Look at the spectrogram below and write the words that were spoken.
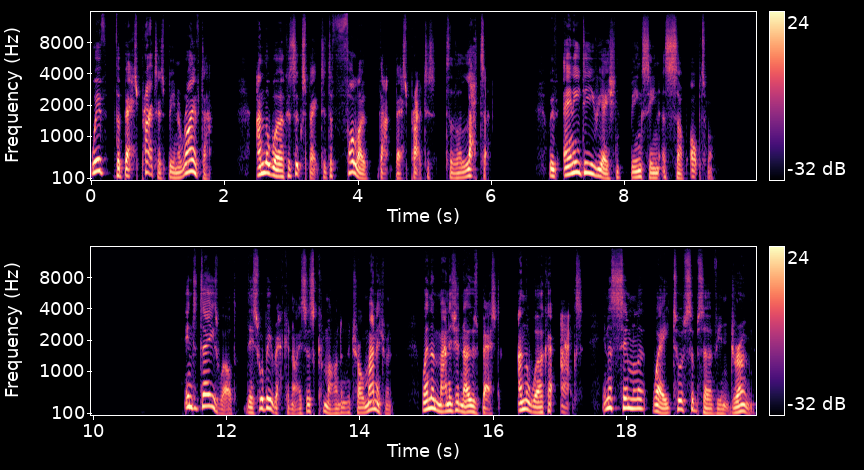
with the best practice being arrived at, and the workers expected to follow that best practice to the letter, with any deviation being seen as suboptimal. In today's world, this would be recognised as command and control management, when the manager knows best and the worker acts in a similar way to a subservient drone.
